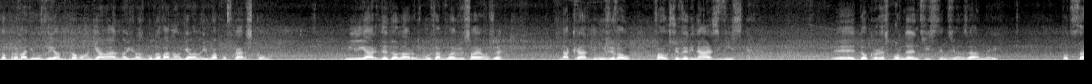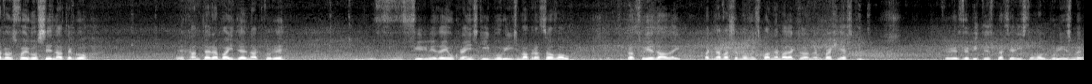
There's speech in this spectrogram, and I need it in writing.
to prowadził wyjątkową działalność, rozbudowaną działalność łapówkarską. Miliardy dolarów mu tam zarzucają, że nakradli. Używał fałszywych nazwisk e, do korespondencji z tym związanej. Podstawiał swojego syna, tego e, Huntera Bidena, który w- firmie tej ukraińskiej Burizma pracował, pracuje dalej, tak nawiasem mówiąc z panem Aleksandrem Kwaśniewskim, który jest wybitnym specjalistą od burizmy,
